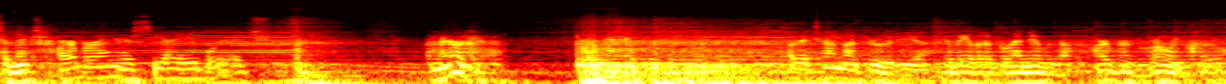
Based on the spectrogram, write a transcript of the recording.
To next harbor on your CIA voyage. America. By the time I'm through with you, you'll be able to blend in with the Harvard rowing crew.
